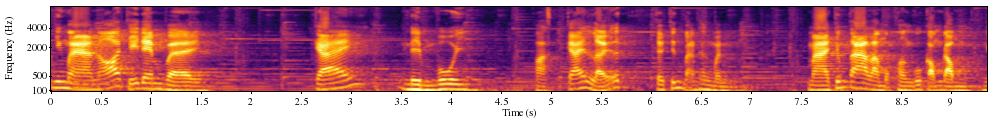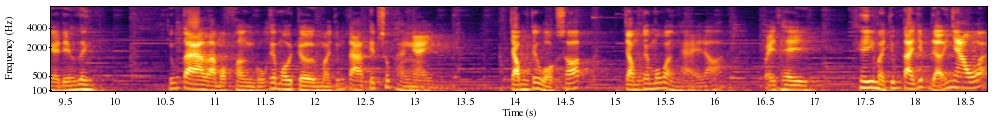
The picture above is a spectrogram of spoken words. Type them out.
Nhưng mà nó chỉ đem về cái niềm vui hoặc cái lợi ích cho chính bản thân mình. Mà chúng ta là một phần của cộng đồng nghề điêu linh chúng ta là một phần của cái môi trường mà chúng ta tiếp xúc hàng ngày trong cái workshop, trong cái mối quan hệ đó. Vậy thì khi mà chúng ta giúp đỡ nhau á,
